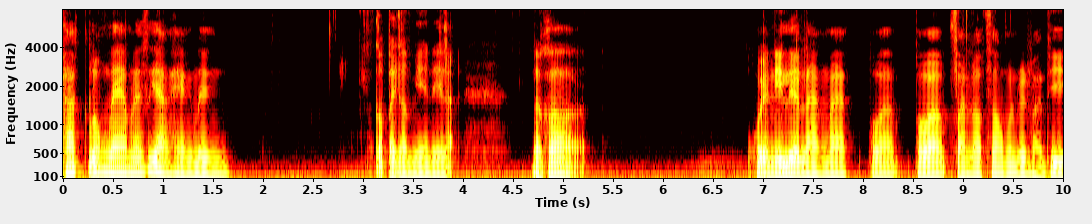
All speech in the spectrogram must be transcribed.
พักโรงแรมอะไรสักอย่างแห่งหนึ่ง ก็ไปกับเมียนี่แหละ แล้วก็หวยอันนี้เลือนลางมาก เพราะว่าเพราะว่าฝันรอบสองมันเป็นฝันที่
